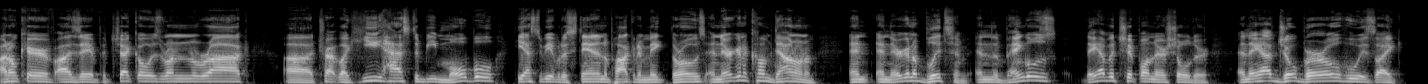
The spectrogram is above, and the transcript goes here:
I don't care if Isaiah Pacheco is running the rock. Uh, trap like he has to be mobile. He has to be able to stand in the pocket and make throws, and they're to come down on him and and they're to blitz him. And the Bengals, they have a chip on their shoulder, and they have Joe Burrow, who is like,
